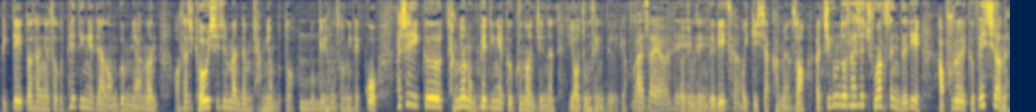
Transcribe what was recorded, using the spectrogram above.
빅데이터 상에서도 패딩에 대한 언급량은 어, 사실 겨울 시즌만 되면 작년부터 음. 높게 형성이 됐고 사실 그 작년 롱패딩의 그 근원 문제는 여중생들이었거든요. 맞아요. 네, 여중생들이 네, 그렇죠. 있기 시작하면서 지금도 사실 중학생들이 앞으로의 그 패션을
